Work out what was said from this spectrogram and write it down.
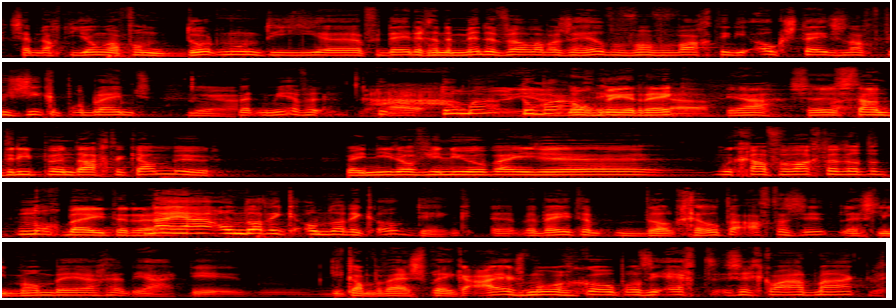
hebben nog die jongen van Dortmund, die uh, verdedigende middenvelder, waar ze heel veel van verwachten, die ook steeds nog fysieke probleempjes. Ja. Met meer, Ja, Toema, ja, Toema? nog meer rek. Ja. Ja. ze staan drie punten achter Cambuur. Ik weet niet of je nu opeens eh, moet gaan verwachten dat het nog beter... eh, Nou ja, omdat ik, omdat ik ook denk, eh, we weten welk geld erachter zit. Leslie Manbergen, ja, die, die kan bij wijze van spreken Ajax morgen kopen als hij echt zich kwaad maakt.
